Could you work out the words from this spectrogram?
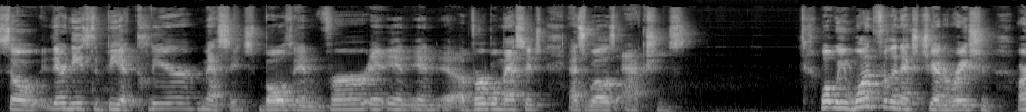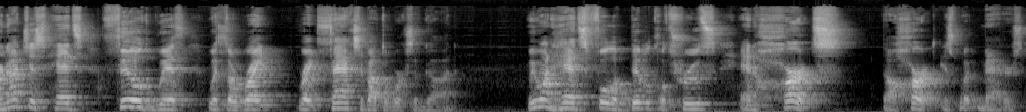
So there needs to be a clear message, both in, ver, in, in a verbal message as well as actions. What we want for the next generation are not just heads filled with, with the right, right facts about the works of God. We want heads full of biblical truths and hearts. The heart is what matters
